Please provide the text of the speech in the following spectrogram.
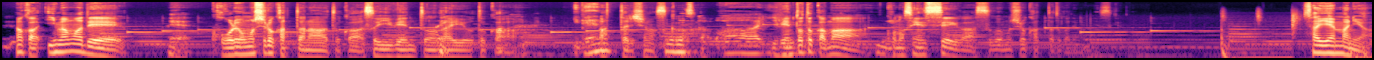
なんか今まで、これ面白かったなとか、そういうイベントの内容とか、イベント？あったりしますか？ですか。イベントとか、まあ、うん、この先生がすごい面白かったとかでもいいですけど。菜園マニア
